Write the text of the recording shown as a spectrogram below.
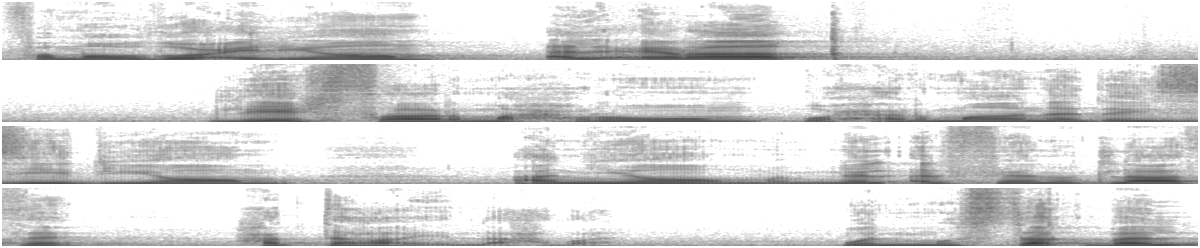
فموضوع اليوم العراق ليش صار محروم وحرمانه دا يزيد يوم عن يوم من 2003 حتى هاي اللحظة؟ والمستقبل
